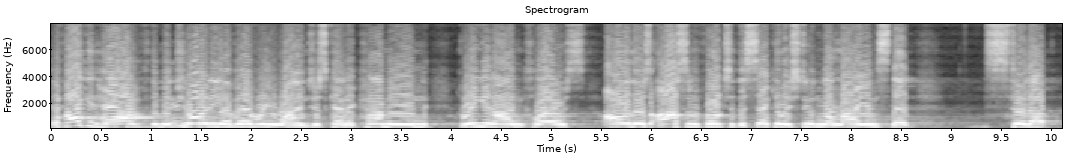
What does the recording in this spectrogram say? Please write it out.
If I could have the majority of everyone just kind of come in, bring it on close, all of those awesome folks at the Secular Student Alliance that stood up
